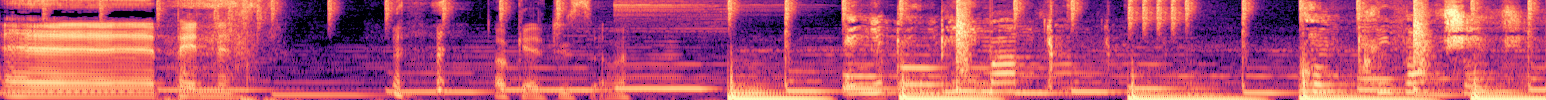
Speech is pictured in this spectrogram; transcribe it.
Äh, Pennen. Okay, tschüss zusammen. Wenn ihr Probleme habt, kommt Privatchat.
